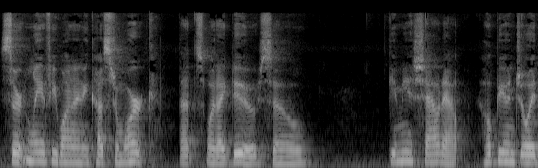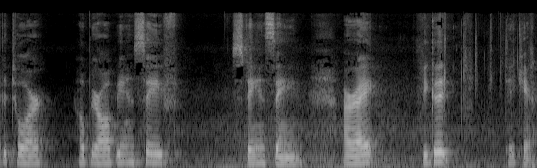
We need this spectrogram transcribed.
certainly if you want any custom work, that's what I do. So give me a shout out. Hope you enjoyed the tour. Hope you're all being safe, staying sane. All right? Be good. Take care.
